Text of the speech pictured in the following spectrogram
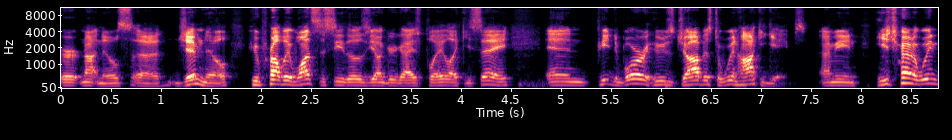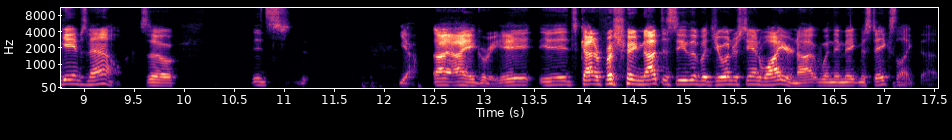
or not Nils, uh, Jim Nill, who probably wants to see those younger guys play, like you say, and Pete DeBoer, whose job is to win hockey games. I mean, he's trying to win games now. So it's, yeah, I, I agree. It, it's kind of frustrating not to see them, but you understand why you're not when they make mistakes like that.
